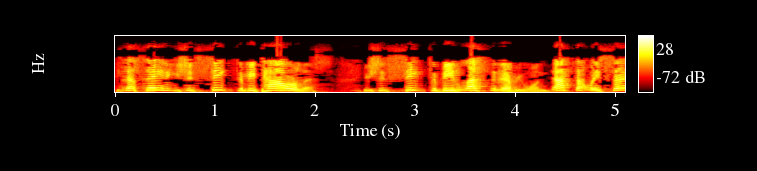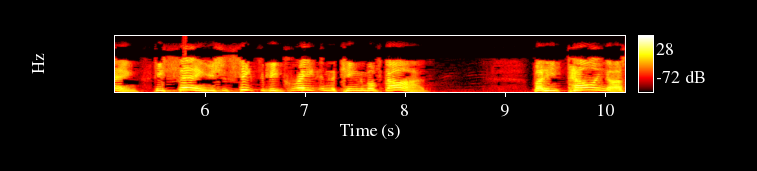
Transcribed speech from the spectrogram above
He's not saying that you should seek to be powerless. You should seek to be less than everyone. That's not what he's saying. He's saying you should seek to be great in the kingdom of God. But he's telling us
